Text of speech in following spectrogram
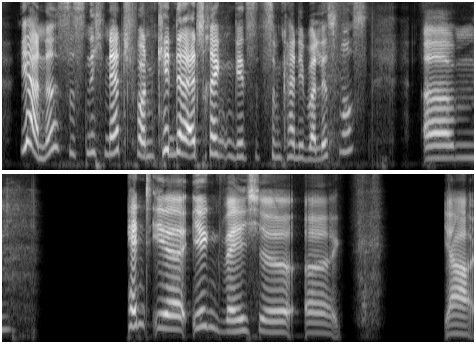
ja, ne? Es ist nicht nett. Von Kinderertränken geht es jetzt zum Kannibalismus. Ähm, kennt ihr irgendwelche, äh, ja,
